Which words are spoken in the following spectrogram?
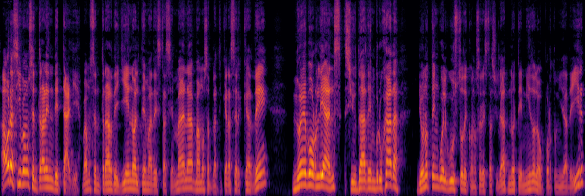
ahora sí vamos a entrar en detalle, vamos a entrar de lleno al tema de esta semana, vamos a platicar acerca de Nueva Orleans, ciudad embrujada. Yo no tengo el gusto de conocer esta ciudad, no he tenido la oportunidad de ir,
